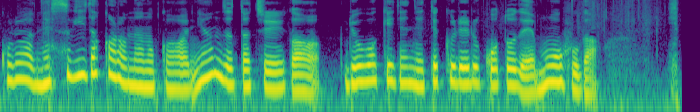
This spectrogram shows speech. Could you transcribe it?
これは寝すぎだからなのか、ニャンズたちが両脇で寝てくれることで毛布が引っ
